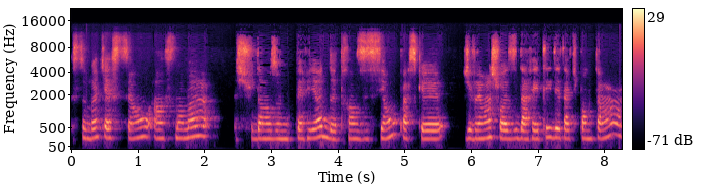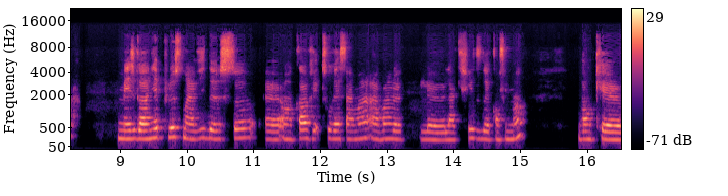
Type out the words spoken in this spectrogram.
C'est une bonne question. En ce moment, je suis dans une période de transition parce que j'ai vraiment choisi d'arrêter d'être acupuncteur, mais je gagnais plus ma vie de ça euh, encore tout récemment avant la crise de confinement. Donc, euh,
